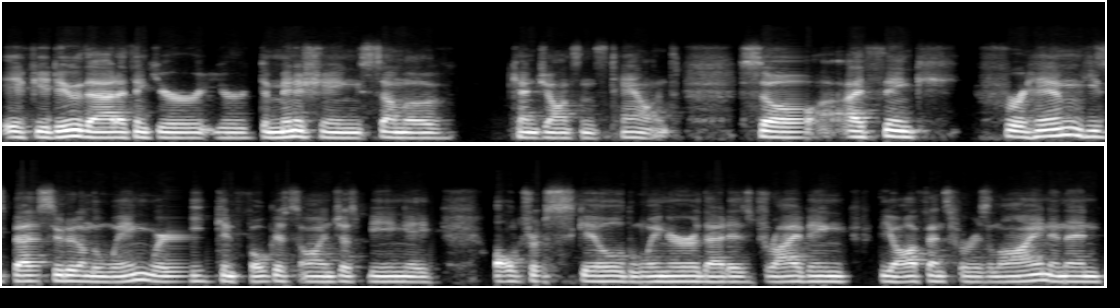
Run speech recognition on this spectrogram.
if you do that, I think you're you're diminishing some of Kent Johnson's talent. So I think for him, he's best suited on the wing where he can focus on just being a ultra skilled winger that is driving the offense for his line. And then,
